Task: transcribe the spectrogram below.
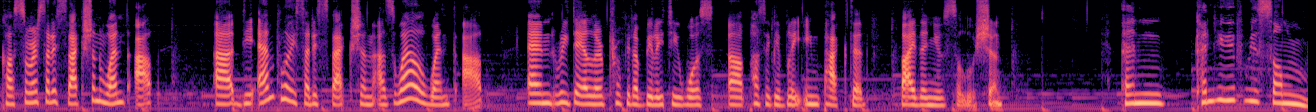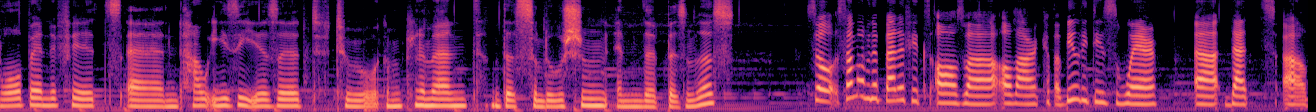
customer satisfaction went up, uh, the employee satisfaction as well went up, and retailer profitability was uh, positively impacted by the new solution. And can you give me some more benefits and how easy is it to implement the solution in the business? So some of the benefits of, uh, of our capabilities were uh, that uh,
